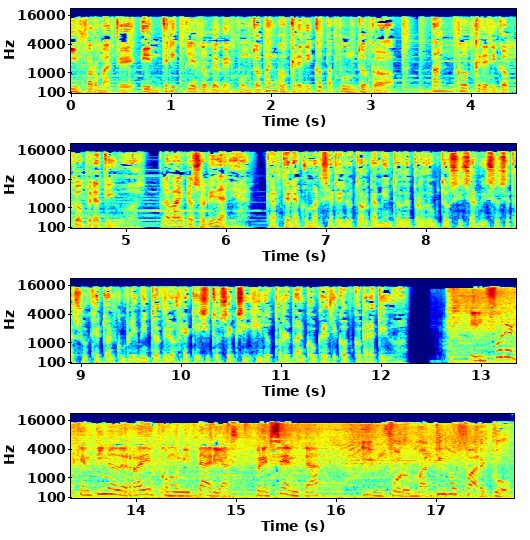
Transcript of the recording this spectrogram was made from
Infórmate en www.bancocredicop.coop. Banco Credicop Cooperativo. La banca solidaria. Cartera comercial. El otorgamiento de productos y servicios está sujeto al cumplimiento de los requisitos exigidos por el Banco Credicop Cooperativo. El Foro Argentino de Radios Comunitarias presenta Informativo Farco.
